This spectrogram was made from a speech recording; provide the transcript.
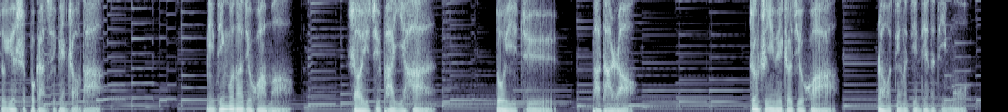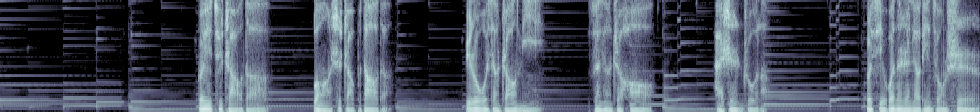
就越是不敢随便找他。你听过那句话吗？少一句怕遗憾，多一句怕打扰。正是因为这句话。定了今天的题目。可以去找的，往往是找不到的。比如我想找你，想想之后，还是忍住了。和喜欢的人聊天总是，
